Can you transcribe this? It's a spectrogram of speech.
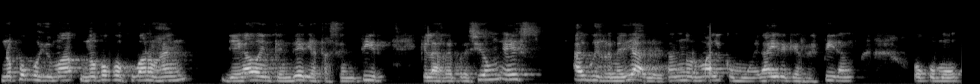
no pocos, no pocos cubanos han llegado a entender y hasta sentir que la represión es algo irremediable, tan normal como el aire que respiran o como,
